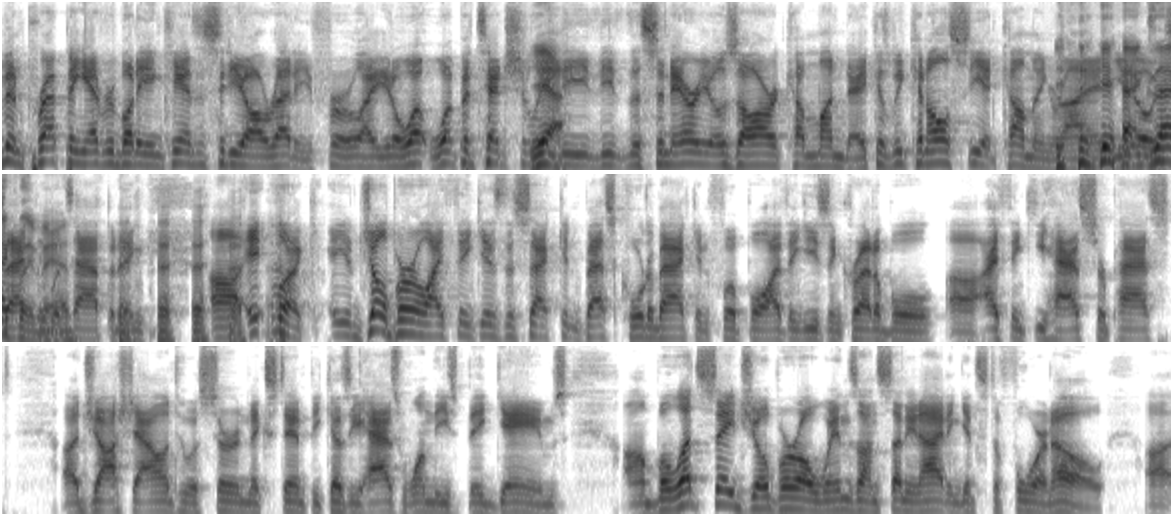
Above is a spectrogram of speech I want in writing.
been prepping everybody in Kansas City already for like you know what what potentially yeah. the, the, the scenarios are come Monday because we can all see it coming, Ryan. yeah, you know exactly, exactly what's happening. uh, it, look, Joe Burrow, I think, is the second best quarterback in football. I think he's incredible. Uh, I think he has surpassed uh, Josh Allen to a certain extent because he has won these big games. Um, but let's say Joe Burrow wins on Sunday night and gets to 4 and 0. Uh,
